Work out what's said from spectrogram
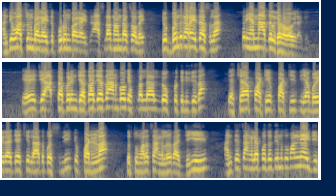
आणि ते वाचून बघायचं पुढून बघायचं. असला धंदा चालू आहे. तो बंद करायचा असला तर ह्यांना आदल घडवावी लागेल. हे जे आतापर्यंत ज्याचा ज्याचा अनुभव घेतलेला लोकप्रतिनिधीचा त्याच्या पाठी पाठीत या बळीराजाची लाद बसली तो पडला तर तुम्हाला चांगलं राज्य येईल. आणि ते चांगल्या पद्धतीने तुम्हाला न्याय देईल.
